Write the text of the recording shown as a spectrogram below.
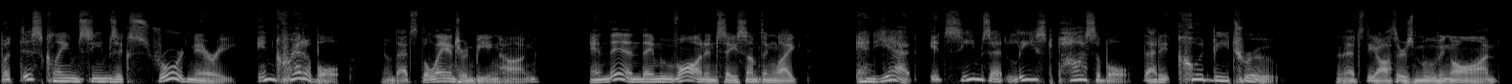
But this claim seems extraordinary, incredible. You know, that's the lantern being hung. And then they move on and say something like, And yet it seems at least possible that it could be true and that's the authors moving on.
